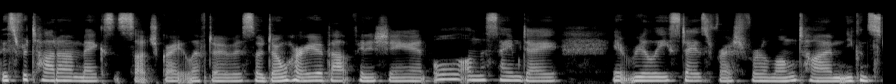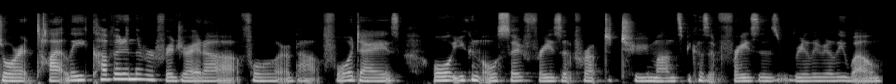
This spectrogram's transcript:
This frittata makes such great leftovers, so don't worry about finishing it all on the same day. It really stays fresh for a long time. You can store it tightly covered in the refrigerator for about four days, or you can also freeze it for up to two months because it freezes really, really well.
